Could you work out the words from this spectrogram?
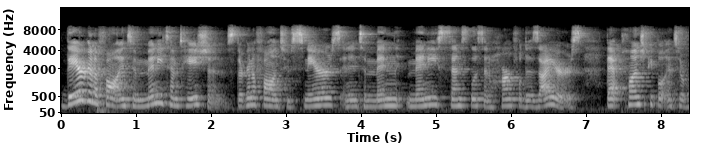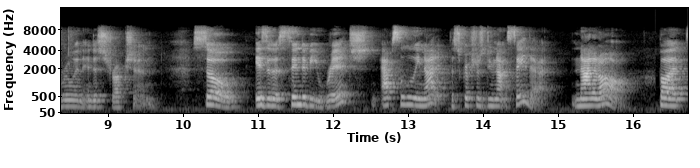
they're going to fall into many temptations. They're going to fall into snares and into many, many senseless and harmful desires that plunge people into ruin and destruction. So is it a sin to be rich? Absolutely not. The scriptures do not say that. Not at all. But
